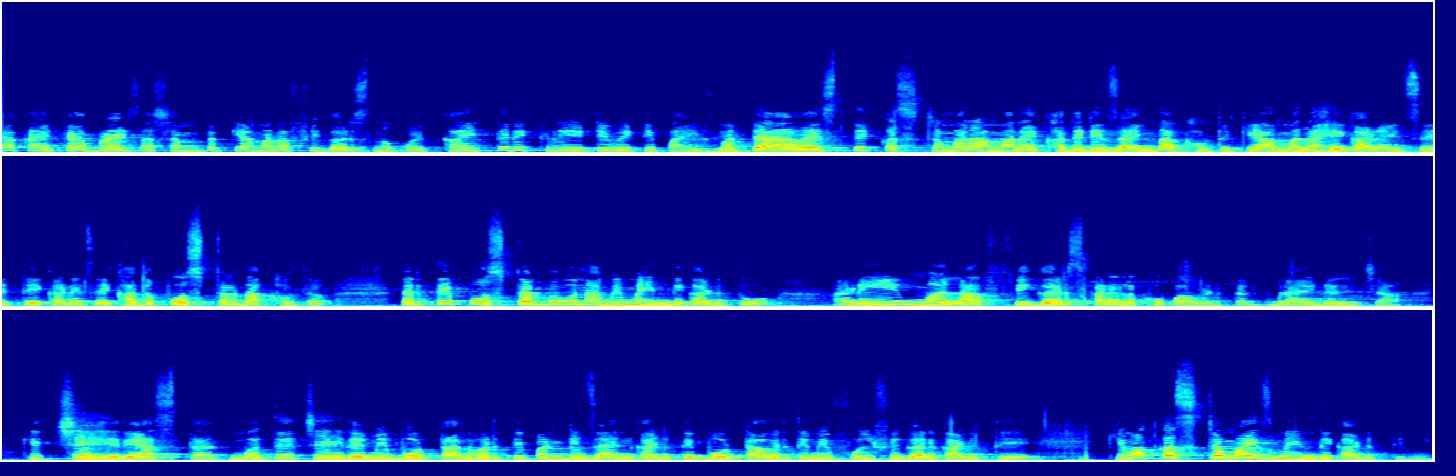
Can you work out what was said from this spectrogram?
त्या काय काय ब्राईड्स अशा म्हणतात की आम्हाला फिगर्स नको आहेत. काहीतरी क्रिएटिव्हिटी पाहिजे. मग त्यावेळेस ते कस्टमर आम्हाला एखादं डिझाईन दाखवतं की आम्हाला हे काढायचं आहे ते काढायचं आहे एखादं पोस्टर दाखवतं. तर ते पोस्टर बघून आम्ही मेहंदी काढतो आणि मला फिगर्स काढायला खूप आवडतात ब्रायडलच्या की चेहरे असतात. मग ते चेहरे मी बोटांवरती पण डिझाईन काढते. बोटावरती मी फुल फिगर काढते किंवा कस्टमाइज मेहंदी काढते मी.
